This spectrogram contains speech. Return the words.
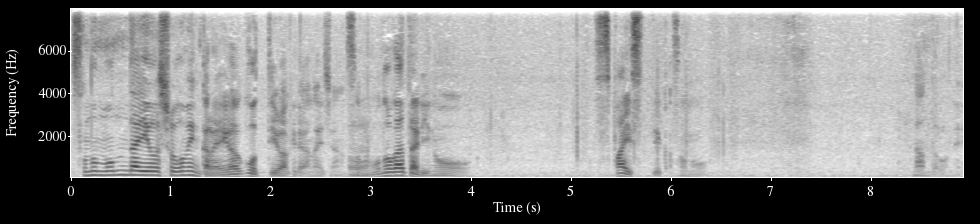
その問題を正面から描こうっていうわけではないじゃん、その物語のスパイスっていうかそのなんだろうね。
